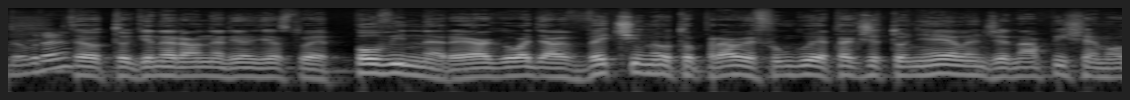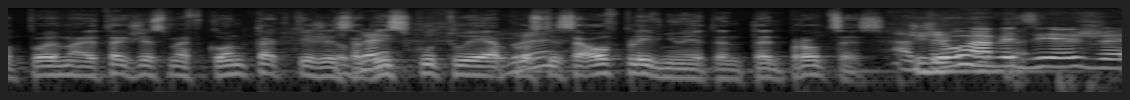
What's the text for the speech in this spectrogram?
Dobre. To, to generálne riaditeľstvo je povinné reagovať, ale väčšinou to práve funguje tak, že to nie je len, že napíšem, odpoviem, ale tak, že sme v kontakte, že Dobre. sa diskutuje a Dobre. proste sa ovplyvňuje ten, ten proces. A Čiže, druhá vec je, že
